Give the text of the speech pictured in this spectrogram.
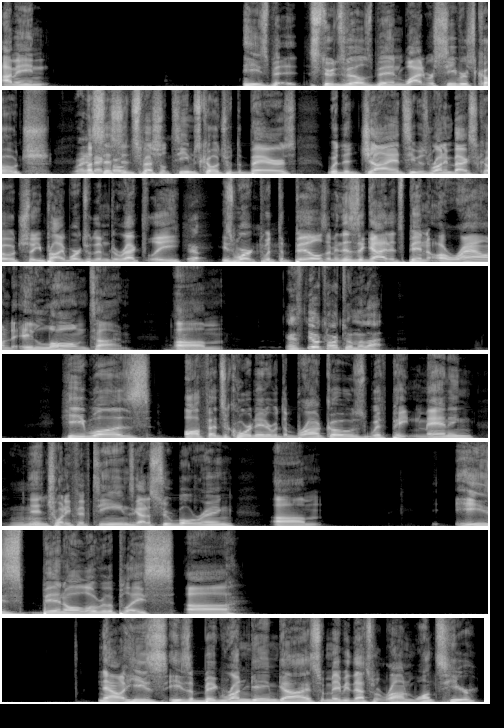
I mean, he's been Studesville's been wide receivers coach, Running assistant coach. special teams coach with the Bears. With the Giants, he was running backs coach, so you probably worked with him directly. Yep. He's worked with the Bills. I mean, this is a guy that's been around a long time. Um, And still talk to him a lot. he was offensive coordinator with the Broncos with Peyton Manning Mhm. in 2015. He's got a Super Bowl ring. Um, he's been all over the place. Uh, now he's he's a big run game guy, so maybe that's what Ron wants here.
